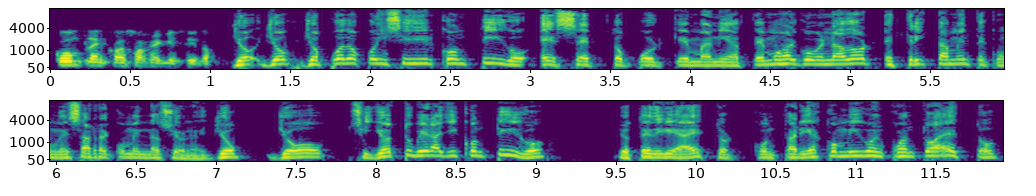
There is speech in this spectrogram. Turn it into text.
cumplen con esos requisitos. Yo, yo, yo puedo coincidir contigo, excepto porque maniatemos al gobernador estrictamente con esas recomendaciones. Yo, yo, si yo estuviera allí contigo, yo te diría, Héctor, ¿contarías conmigo en cuanto a esto?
